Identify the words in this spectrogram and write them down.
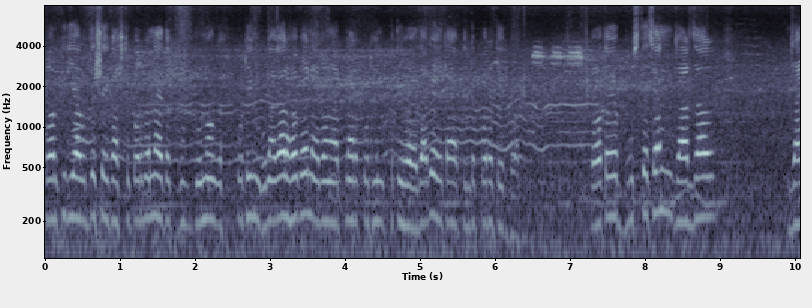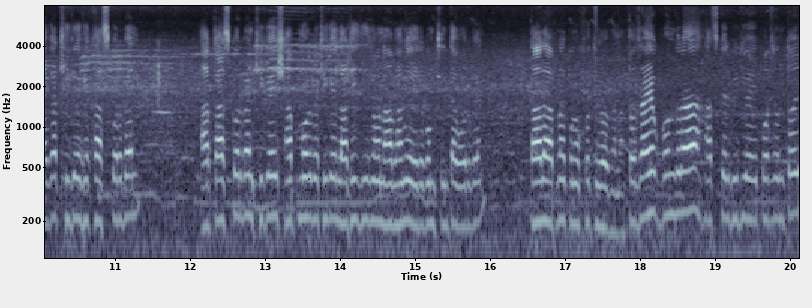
প্রক্রিয়ার উদ্দেশ্যে এই কাজটি করবেন না। এতে খুব গুণ কঠিন গুণাগার হবেন এবং আপনার কঠিন ক্ষতি হয়ে যাবে। এটা কিন্তু পরে টের পাবেন অতএব বুঝতেছেন, যার যার জায়গা ঠিক রেখে কাজ করবেন। আর কাজ করবেন, ঠিকই সাপ মরবে, ঠিকই লাঠি যেন না ভাঙে, এরকম চিন্তা করবেন, তাহলে আপনার কোনো ক্ষতি হবে না। তো যাই হোক বন্ধুরা, আজকের ভিডিও এই পর্যন্তই।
